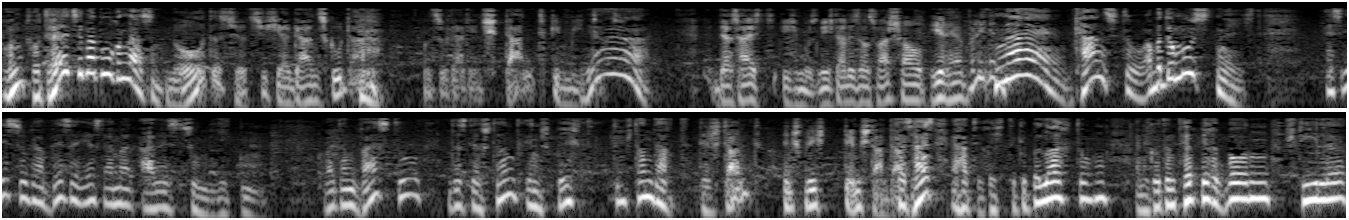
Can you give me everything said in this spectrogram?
und Hotelzimmer buchen lassen. No, das hört sich ja ganz gut an. Und sogar den Stand gemietet. Ja, Das heißt, ich muss nicht alles aus Warschau hierher bringen. nein, kannst du, aber du musst nicht. Es ist sogar besser, erst einmal alles zu mieten. Weil dann weißt du, dass der Stand entspricht dem Standard. Der Stand entspricht dem Standard. Das heißt, er hat die richtige Beleuchtung, einen guten Teppichboden, Stiele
